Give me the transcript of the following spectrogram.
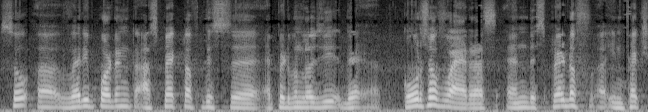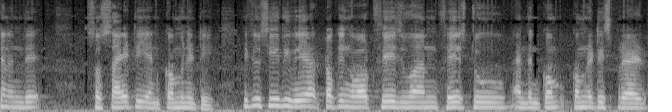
So, uh, very important aspect of this uh, epidemiology, the course of virus and the spread of uh, infection in the society and community. If you see the way are talking about phase 1, phase 2 and then com- community spread,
